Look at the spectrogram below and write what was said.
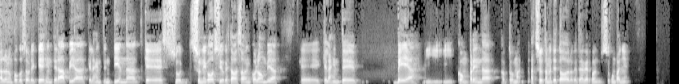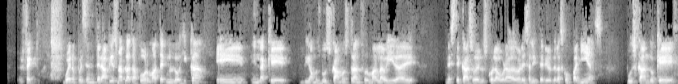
háblanos un poco sobre qué es en terapia, que la gente entienda que es su, su negocio, que está basado en Colombia, que, que la gente vea y, y comprenda absolutamente todo lo que tenga que ver con su compañía. Perfecto. Bueno, pues en terapia es una plataforma tecnológica eh, en la que, digamos, buscamos transformar la vida de, en este caso, de los colaboradores al interior de las compañías, buscando que,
